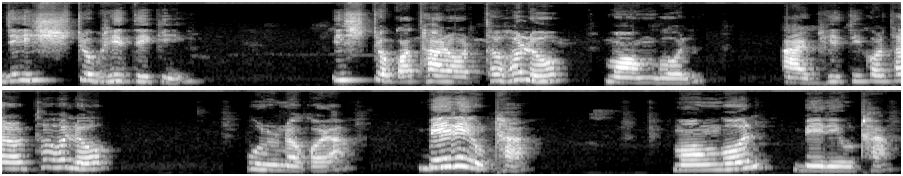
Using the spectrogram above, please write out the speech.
যে ইষ্টভৃতি কি। ইষ্ট কথার অর্থ হল মঙ্গল, আর ভীতি কথার অর্থ হল পূর্ণ করা, বেড়ে ওঠা। মঙ্গল, বেড়ে ওঠা।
